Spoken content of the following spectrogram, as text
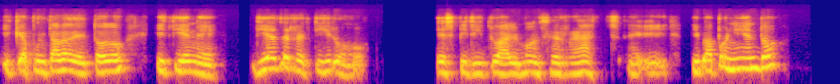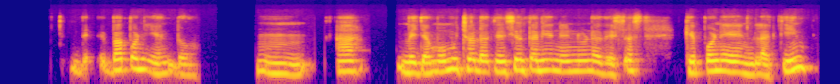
y que apuntaba de todo, y tiene días de retiro espiritual, Montserrat, y, y va poniendo, va poniendo, mm, ah, me llamó mucho la atención también en una de esas que pone en latín,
